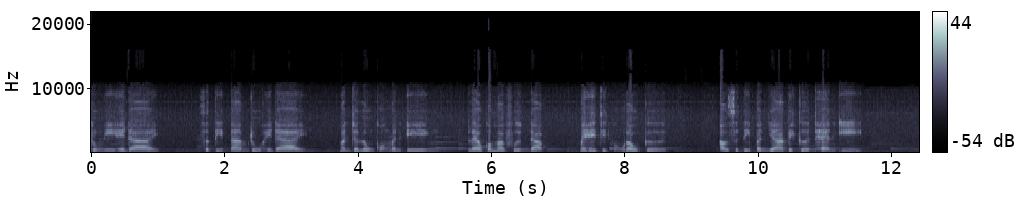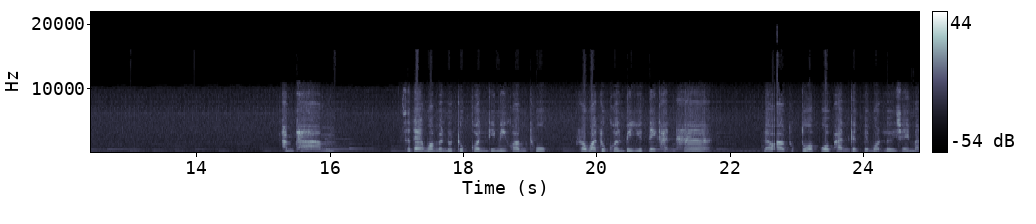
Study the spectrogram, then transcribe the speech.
ตรงนี้ให้ได้ สติตามดูให้ได้ มันจะลงของมันเอง แล้วก็มาฝืนดับ ไม่ให้จิตของเราเกิด เอาสติปัญญาไปเกิดแทนอีกคำถาม แสดงว่ามนุษย์ทุกคนที่มีความทุกข์ เพราะว่าทุกคนไปยึดในขันห้า แล้วเอาทุกตัวพัวพันกันไปหมดเลยใช่ไหม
